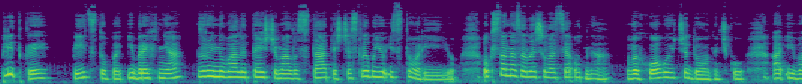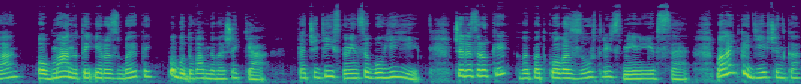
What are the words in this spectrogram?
Плітки, підступи і брехня зруйнували те, що мало стати щасливою історією. Оксана залишилася одна, виховуючи донечку, а Іван, обманутий і розбитий, побудував нове життя. Та чи дійсно він забув її? Через роки випадкова зустріч змінює все. Маленька дівчинка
